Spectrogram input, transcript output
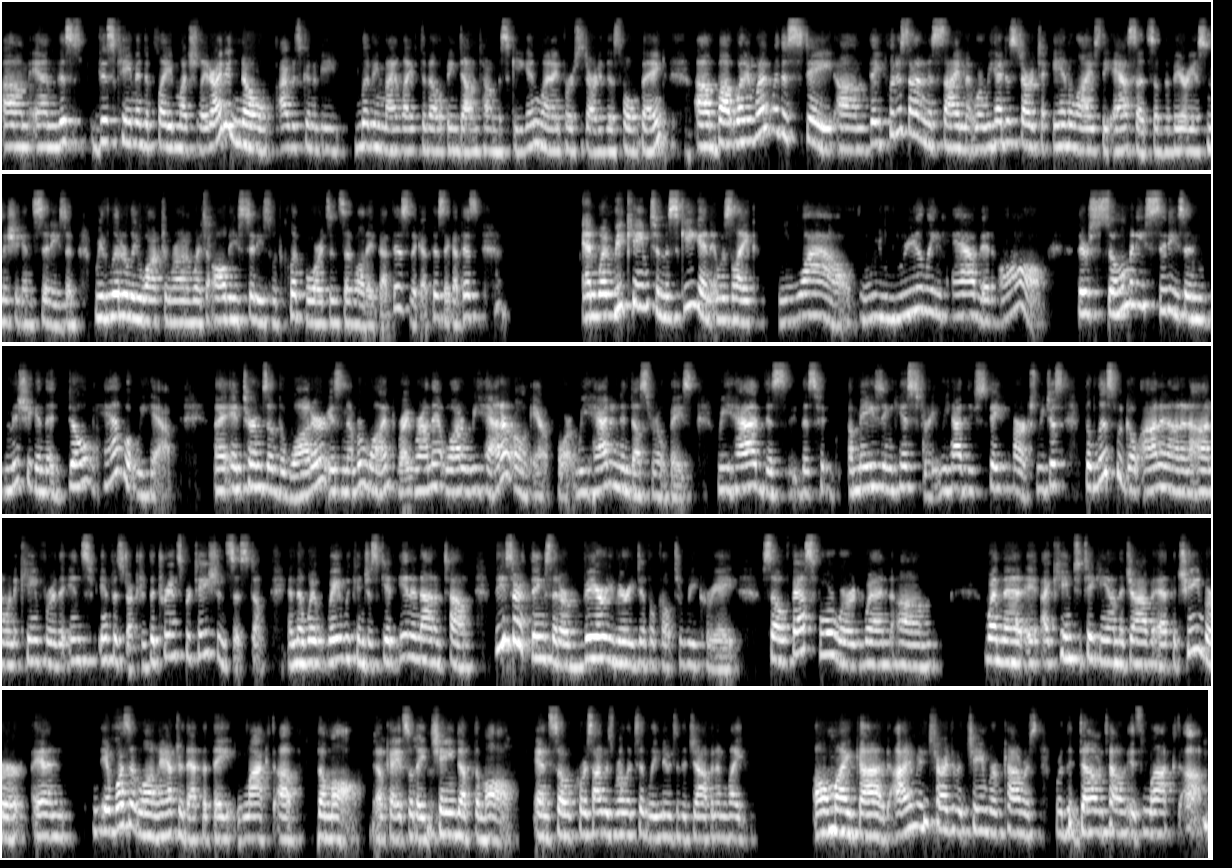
um, and this, this came into play much later. I didn't know I was gonna be living my life developing downtown Muskegon when I first started this whole thing. Um, but when I went with the state, um, they put us on an assignment where we had to start to analyze the assets of the various Michigan cities. And we literally walked around and went to all these cities with clipboards and said, well, they've got this, they got this, they got this. And when we came to Muskegon, it was like, wow, we really have it all. There's so many cities in Michigan that don't have what we have. Uh, in terms of the water is number one, right We're on that water, we had our own airport. We had an industrial base. We had this, this amazing history. We had these state parks. We just, the list would go on and on and on when it came for the in, infrastructure, the transportation system, and the way, way we can just get in and out of town. These are things that are very, very difficult to recreate. So fast forward when, um, when that I came to taking on the job at the chamber and it wasn't long after that that they locked up the mall. Okay, so they chained up the mall. And so of course I was relatively new to the job and I'm like, oh my God, I'm in charge of a chamber of commerce where the downtown is locked up.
